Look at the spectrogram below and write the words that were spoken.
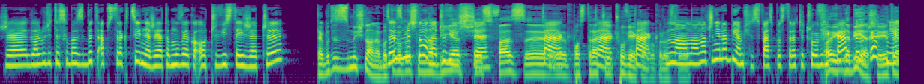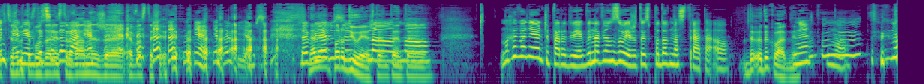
Że dla ludzi to jest chyba zbyt abstrakcyjne, że ja to mówię jako o oczywistej rzeczy, tak, bo to jest zmyślone, bo to ty jest po prostu zmyślone, nabijasz oczywiście. się z faz e, tak, po stracie tak, człowieka tak. po prostu. No, no, znaczy nie nabijam się z faz po stracie człowieka. Oj, nabijasz tylko, się, nie, to chcę, żeby nie, to było zarejestrowane, że Ewa Stasiewicz... nie, nie nabijam się. Nabijam no, ale parodiujesz się, no, ten, ten, ten... No. No chyba nie wiem, czy parodiuje, jakby nawiązuje, że to jest podobna strata, o. Do, dokładnie. Nie? No. No.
